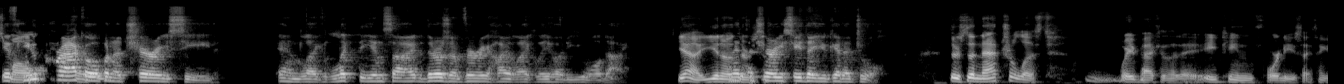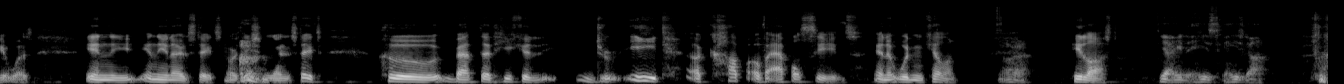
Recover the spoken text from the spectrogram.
If you crack open a cherry seed and like lick the inside, there's a very high likelihood you will die. yeah, you know, And a there's cherry seed that you get at Jewel. there's a naturalist way back in the day 1840s i think it was in the in the united states northeastern united states who bet that he could eat a cup of apple seeds and it wouldn't kill him Okay. he lost Yeah, he, he's he's gone.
